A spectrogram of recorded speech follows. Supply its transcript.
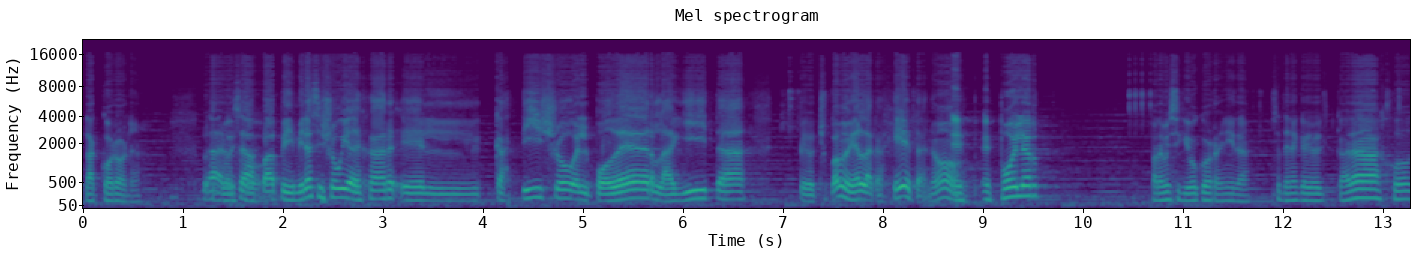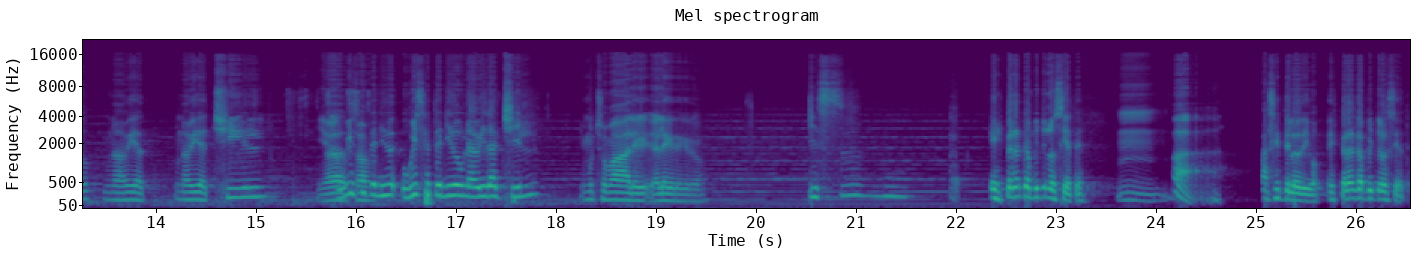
la corona. Claro, o sea, papi, mirá si yo voy a dejar el castillo, el poder, la guita, pero chupame bien la cajeta, ¿no? Es- spoiler, para mí se equivocó Rhaenyra. Se tenía que ir el carajo, una vida, una vida chill y ahora Hubiese está- tenido, hubiese tenido una vida chill y mucho más ale- alegre, creo. es... Espera el capítulo 7. Mm. Ah, Así te lo digo, espera el capítulo 7.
